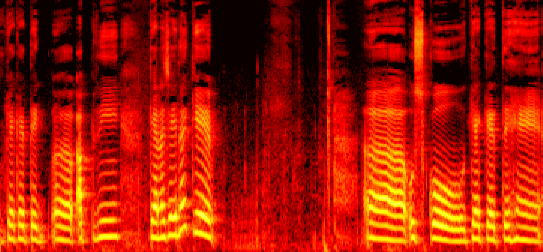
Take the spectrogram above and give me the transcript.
کیا کہتے اپنی، کہنا چاہیے نا کہ اس کو کیا کہتے ہیں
